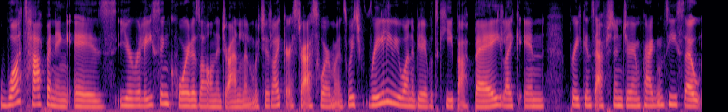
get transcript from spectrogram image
what's happening is you're releasing cortisol and adrenaline which is like our stress hormones which really we want to be able to keep at bay like in preconception and during pregnancy so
